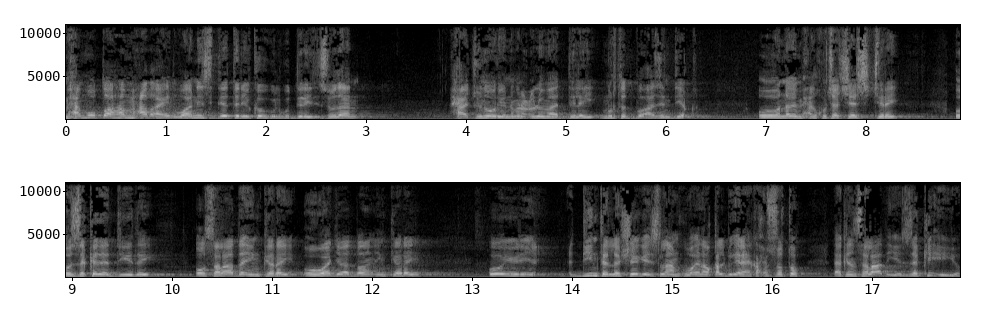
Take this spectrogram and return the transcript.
Maxamuud taaha maxaad ahayd? Waa nin siddeetan iyo kowgii lagu dilay suudaan xaaji nuur iyo niman culumaa dilay murtad buu ahaa zindiiq oo nabi maxamed ku jeejeesi jiray oo zakada diiday oo salaada inkiray oo waajibaad badan inkiray oo yidhi diinta la sheegay islaamku waa inaad qalbiga ilahay ka xusato laakiin salaad iyo zaki iyo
